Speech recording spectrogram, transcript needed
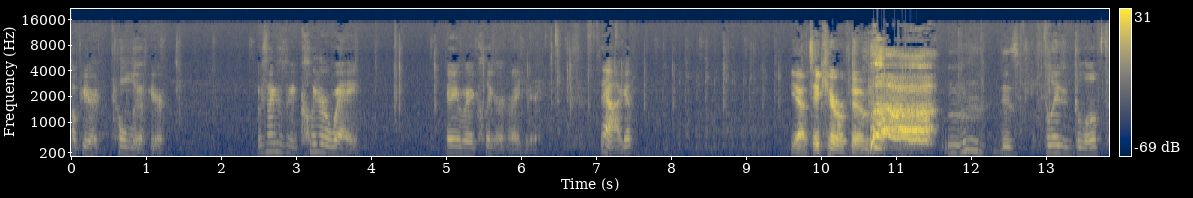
up here, totally up here. Looks like it's like a clear way. Very, very clear right here. Yeah, I got. yeah, take care of him. Mm, this bladed glove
